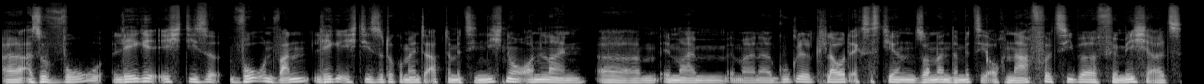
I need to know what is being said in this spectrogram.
Äh, also wo lege ich diese, wo und wann lege ich diese Dokumente ab, damit sie nicht nur online ähm, in, meinem, in meiner Google Cloud existieren, sondern damit sie auch nachvollziehbar für mich als,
